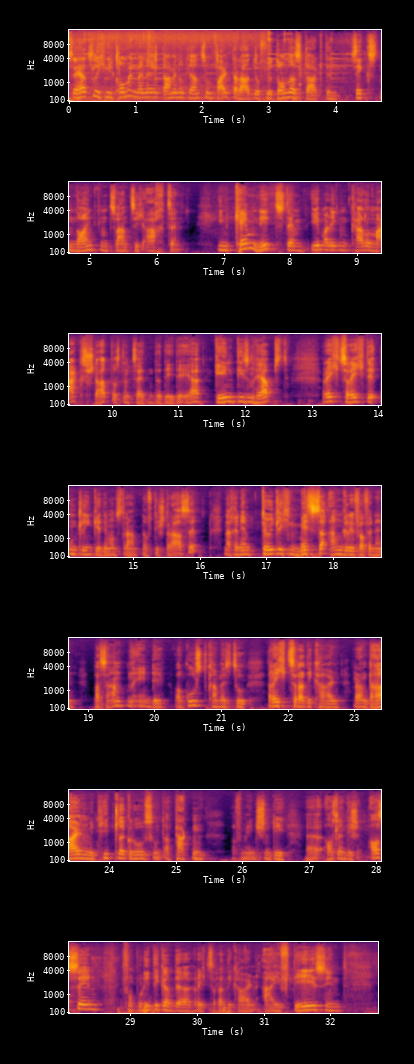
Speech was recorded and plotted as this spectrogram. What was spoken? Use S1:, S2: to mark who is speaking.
S1: Sehr herzlich willkommen, meine Damen und Herren, zum Falterradio für Donnerstag, den 6.9.2018. In Chemnitz, dem ehemaligen Karl-Marx-Stadt aus den Zeiten der DDR, gehen diesen Herbst rechtsrechte und linke Demonstranten auf die Straße. Nach einem tödlichen Messerangriff auf einen Passanten Ende August kam es zu rechtsradikalen Randalen mit Hitlergruß und Attacken auf Menschen, die äh, ausländisch aussehen. Von Politikern der rechtsradikalen AfD sind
